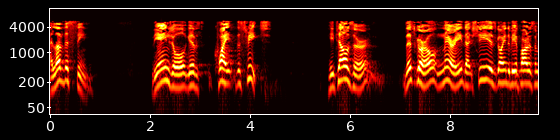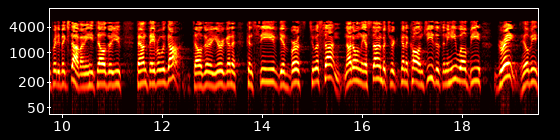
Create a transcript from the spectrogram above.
I love this scene. The angel gives quite the speech. He tells her, this girl, Mary, that she is going to be a part of some pretty big stuff. I mean, he tells her, you've found favor with God tells her you're going to conceive, give birth to a son. Not only a son, but you're going to call him Jesus and he will be great. He'll be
